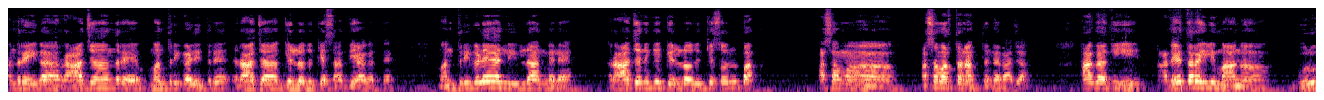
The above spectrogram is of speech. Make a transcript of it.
ಅಂದ್ರೆ ಈಗ ರಾಜ ಅಂದ್ರೆ ಮಂತ್ರಿಗಳಿದ್ರೆ ರಾಜ ಗೆಲ್ಲೋದಕ್ಕೆ ಸಾಧ್ಯ ಆಗತ್ತೆ. ಮಂತ್ರಿಗಳೇ ಅಲ್ಲಿ ಇಲ್ಲ ಅಂದ್ಮೇಲೆ ರಾಜನಿಗೆ ಗೆಲ್ಲೋದಕ್ಕೆ ಸ್ವಲ್ಪ ಅಸಮ, ಅಸಮರ್ಥನಾಗ್ತಾನೆ ರಾಜ. ಹಾಗಾಗಿ ಅದೇ ತರ ಇಲ್ಲಿ ಮಾನ, ಗುರು,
